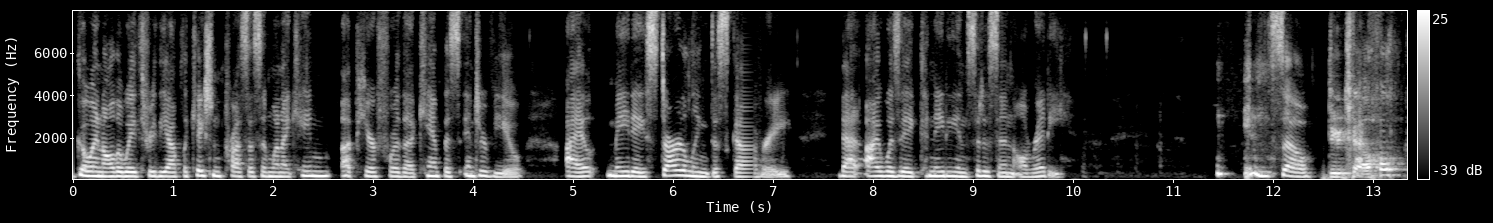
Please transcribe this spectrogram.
going all the way through the application process. And when I came up here for the campus interview, I made a startling discovery that I was a Canadian citizen already. so do tell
